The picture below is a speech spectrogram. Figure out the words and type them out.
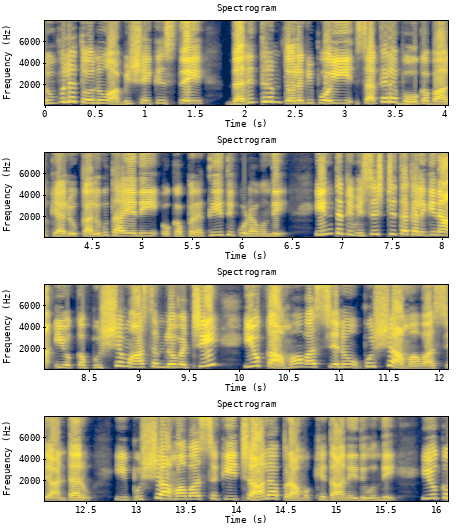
నువ్వులతోనూ అభిషేకిస్తే దరిద్రం తొలగిపోయి సకల భోగభాగ్యాలు కలుగుతాయని ఒక ప్రతీతి కూడా ఉంది. ఇంతటి విశిష్టత కలిగిన ఈ యొక్క పుష్యమాసంలో వచ్చి ఈ యొక్క అమావాస్యను పుష్య అమావాస్య అంటారు. ఈ పుష్య అమావాస్యకి చాలా ప్రాముఖ్యత అనేది ఉంది. ఈ యొక్క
